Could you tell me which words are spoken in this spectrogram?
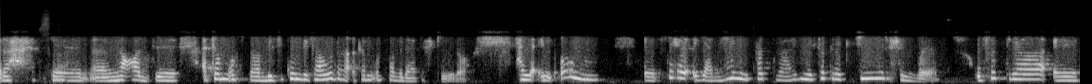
رح نقعد كم قصة بيكون بفاوضها كم قصة بدها تحكي له. هلأ الأم يعني هاي الفترة هي فترة كثير حلوة وفترة آه،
